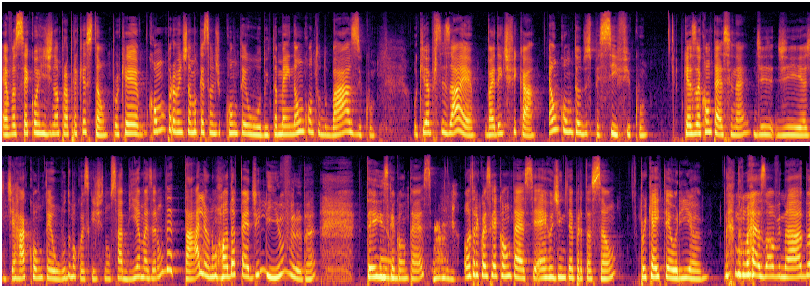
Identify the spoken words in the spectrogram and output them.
é você corrigir na própria questão. Porque, como provavelmente não é uma questão de conteúdo e também não um conteúdo básico, o que vai precisar é, vai identificar, é um conteúdo específico? Porque às vezes acontece, né? De, de, a gente errar conteúdo, uma coisa que a gente não sabia, mas era um detalhe, um rodapé de livro, né? Tem isso que acontece. Outra coisa que acontece é erro de interpretação, porque aí teoria não resolve nada.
